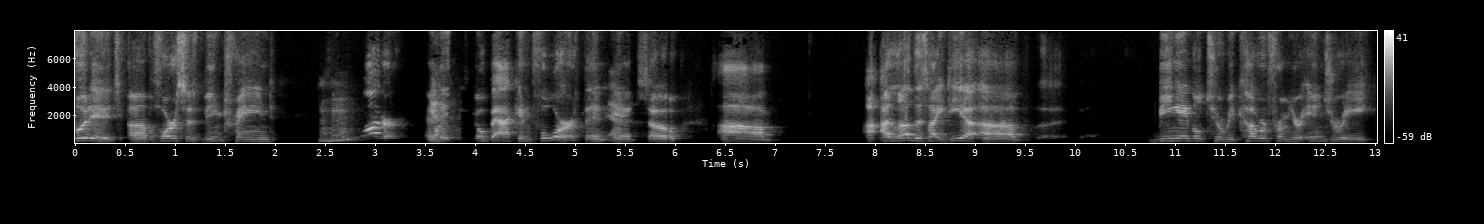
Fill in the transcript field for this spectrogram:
footage of horses being trained mm-hmm. in water and yeah. they go back and forth. And, and so um, I, I love this idea of being able to recover from your injury,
